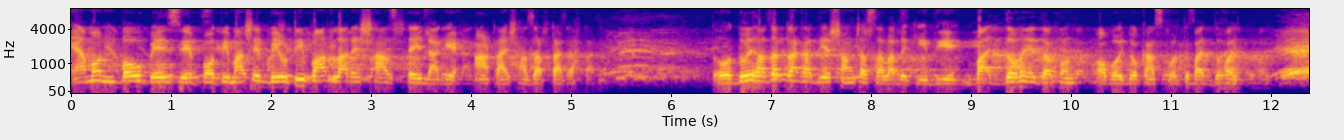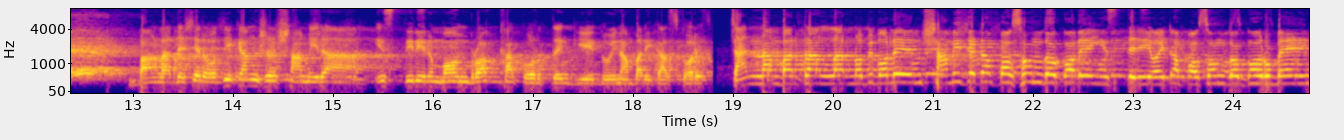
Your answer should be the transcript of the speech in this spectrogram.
এমন বউ পেয়েছে, প্রতি মাসে বিউটি পার্লারে সাজতেই লাগে আঠাশ হাজার টাকা। তো দুই হাজার টাকা দিয়ে সংসার চালাবে কি দিয়ে? বাধ্য হয়ে তখন অবৈধ কাজ করতে বাধ্য হয়। বাংলাদেশের অধিকাংশ স্বামীরা স্ত্রীর মন রক্ষা করতে গিয়ে দুই নাম্বারই কাজ করে। চার নাম্বারটা আল্লাহর নবী বলেন, স্বামী যেটা পছন্দ করে, স্ত্রী ওইটা পছন্দ করবে।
